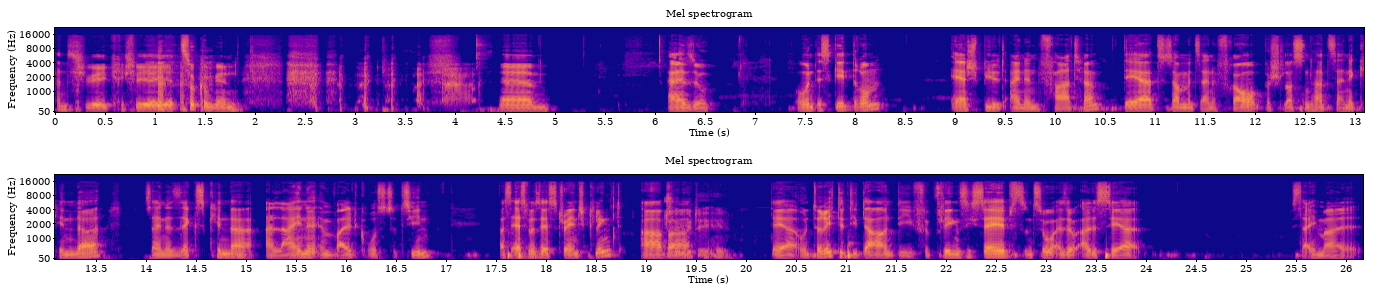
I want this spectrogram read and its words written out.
Ganz schwierig. Krieg schon wieder hier Zuckungen. ähm, also, und es geht darum, er spielt einen Vater, der zusammen mit seiner Frau beschlossen hat, seine Kinder, seine sechs Kinder, alleine im Wald großzuziehen. Was erstmal sehr strange klingt, aber der unterrichtet die da und die verpflegen sich selbst und so. Also alles sehr, sag ich mal,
